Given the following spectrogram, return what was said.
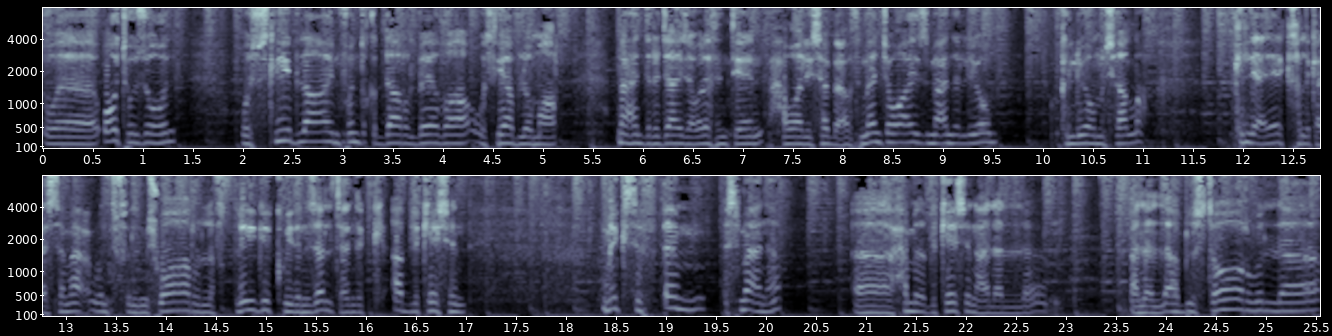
و Auto Zone و Sleep Line فندق الدار البيضاء وثياب لومار. ما عندنا جائزة ولا ثنتين حوالي سبعة أو ثمان جوائز معنا اليوم. كل يوم إن شاء الله. كل اللي عليك خليك على السماع وانت في المشوار ولا في طريقك وإذا نزلت عندك application Mix FM اسمعنا. آه حمل application على ال على ال Apple Store ولا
